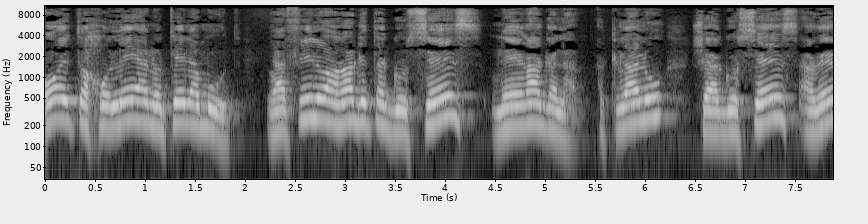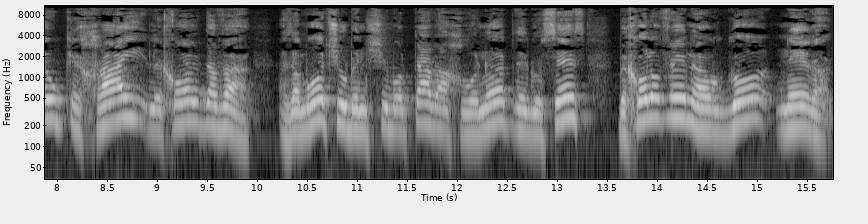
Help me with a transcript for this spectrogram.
או את החולה הנוטה למות, ואפילו הרג את הגוסס, נהרג עליו. הכלל הוא שהגוסס הרי הוא כחי לכל דבר. אז למרות שהוא בנשימותיו האחרונות וגוסס, בכל אופן ההורגו נהרג.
